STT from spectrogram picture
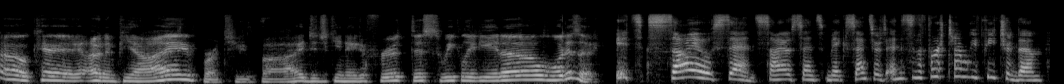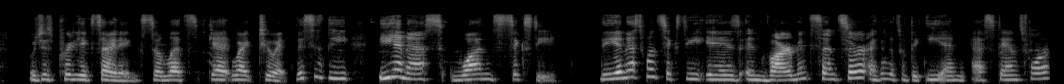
Okay, on NPI, brought to you by DigiKey and Adafruit. This week, Lady Ada, what is it? It's ScioSense. ScioSense makes sensors, and this is the first time we featured them, which is pretty exciting. So let's get right to it. This is the ENS 160. The ENS 160 is environment sensor. I think that's what the ENS stands for.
